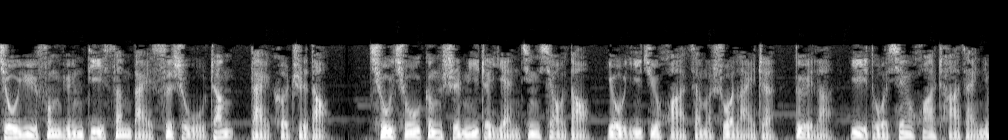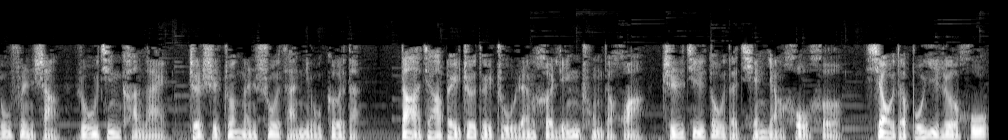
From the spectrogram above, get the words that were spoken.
九域风云第三百四十五章待客之道。球球更是眯着眼睛笑道：“有一句话怎么说来着？对了，一朵鲜花插在牛粪上。如今看来，这是专门说咱牛哥的。”大家被这对主人和灵宠的话直接逗得前仰后合，笑得不亦乐乎。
